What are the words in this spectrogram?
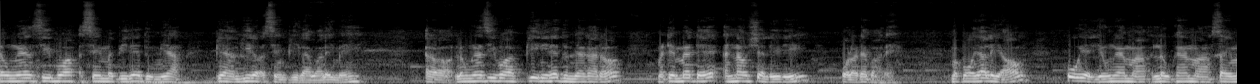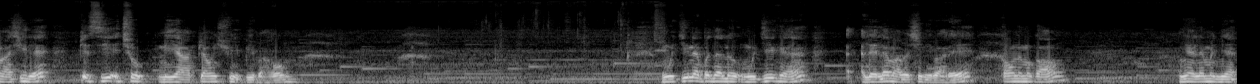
လုပ်ငန်းစည်းပွားအဆင်မပြေတဲ့သူများပြန်ပြီးတော့အဆင်ပြေလာပါလိမ့်မယ်အဲ့တော့လုပ်ငန်းစည်းပွားပြည်နေတဲ့သူများကတော့မတင်မဲ့တဲ့အနောက်ရှက်လေးတွေပေါ်လာတတ်ပါတယ်မပေါ်ရလေအောင်ကိုယ့်ရဲ့ရုံးခန်းမှာအလုပ်ခန်းမှာဆိုင်မှာရှိတဲ့ပစ္စည်းအချို့နေရာပြောင်းရွှေ့ပေးပါဦးငွေကြီးနဲ့ပတ်သက်လို့ငွေကြီးကအလဲလက်မှာပဲရှိနေပါတယ်ကောင်းလည်းမကောင်းညံ့လည်းမညံ့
